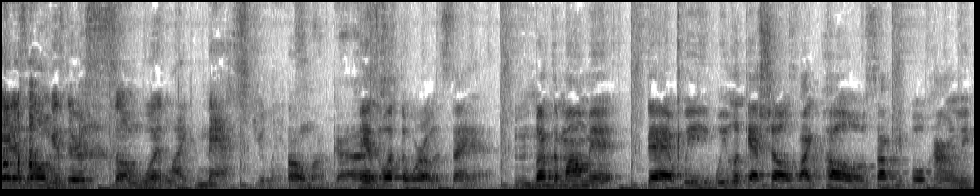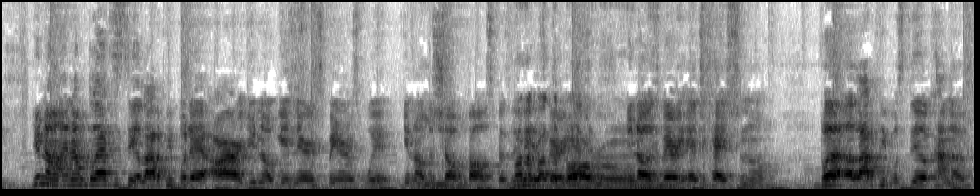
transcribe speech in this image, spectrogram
and as long as they're somewhat like masculine. Oh my god. is what the world is saying. Mm-hmm. But the moment that we we look at shows like Pose, some people currently, you know, and I'm glad to see a lot of people that are, you know, getting their experience with, you know, the show mm-hmm. Pose because Learn about the very, ballroom you know, it's very educational. But a lot of people still kind of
